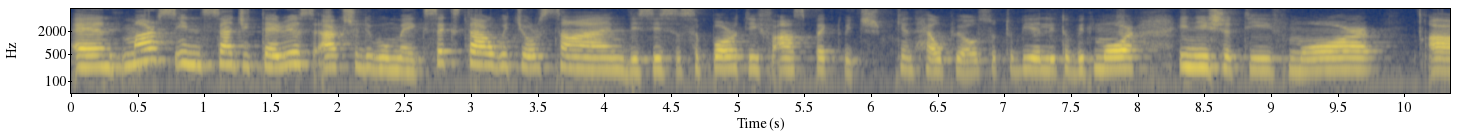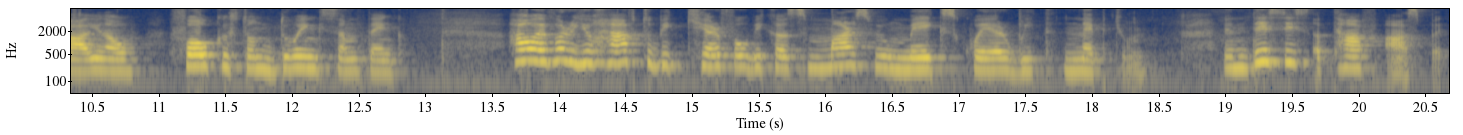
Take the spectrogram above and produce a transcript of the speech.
And Mars in Sagittarius actually will make sextile with your sign. This is a supportive aspect which can help you also to be a little bit more initiative, more, uh, you know, focused on doing something. However, you have to be careful because Mars will make square with Neptune. And this is a tough aspect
